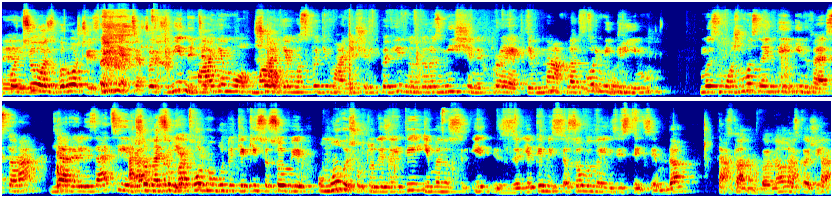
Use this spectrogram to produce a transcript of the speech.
Е, По цього з грошей зміняться, щось зміниться. Маємо, Що? маємо сподівання, що відповідно до розміщених проєктів на платформі DREAM ми зможемо знайти інвестора для реалізації А що на цю проєктів. платформу будуть якісь особі умови, щоб туди зайти іменно з, і- з якимись особими інвестиціями, да? Так. Світлана Миколаївна, ну, Так, розкажіть, так,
